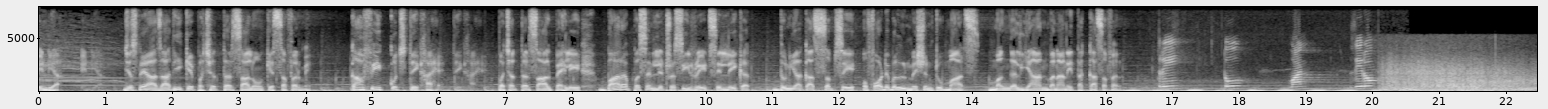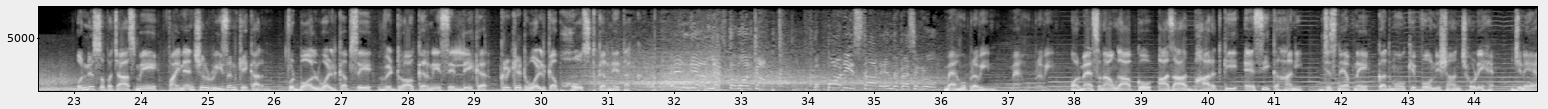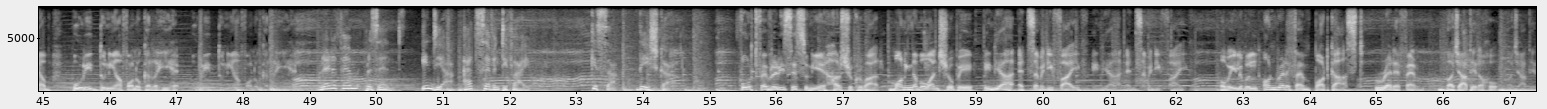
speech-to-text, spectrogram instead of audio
India. India जिसने आज़ादी के 75 सालों के सफ़र में काफ़ी कुछ देखा है। देखा है 75 साल पहले 12 परसेंट लिटरेसी रेट से लेकर दुनिया का सबसे affordable mission to Mars Mangalyaan बनाने तक का सफ़र। थ्री टू वन ज़ीरो 1950 में फाइनेंशियल रीजन के कारण फुटबॉल वर्ल्ड कप से विड्रॉ करने से लेकर क्रिकेट वर्ल्ड कप होस्ट करने तक। India lift the World Cup. The parties start in the dressing room. मैं हूँ प्रवीण। मैं हूँ प्रवीण। और मैं सुनाऊँगा आपको आज़ाद भारत की ऐसी कहानी जिसने अपने कदमों के वो निशान छोड़े हैं जिन्हें अब पूरी दुनिया फॉलो कर रही है। पूरी दुनिया फॉलो कर रही है। Red F M present India at 75 किस्सा देश का। फोर्थ फरवरी से सुनिए हर शुक्रवार। मॉर्निंग नंबर वन शो पे India at 75 India at 75 available on red F M podcast red F M बजाते रहो। बजाते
